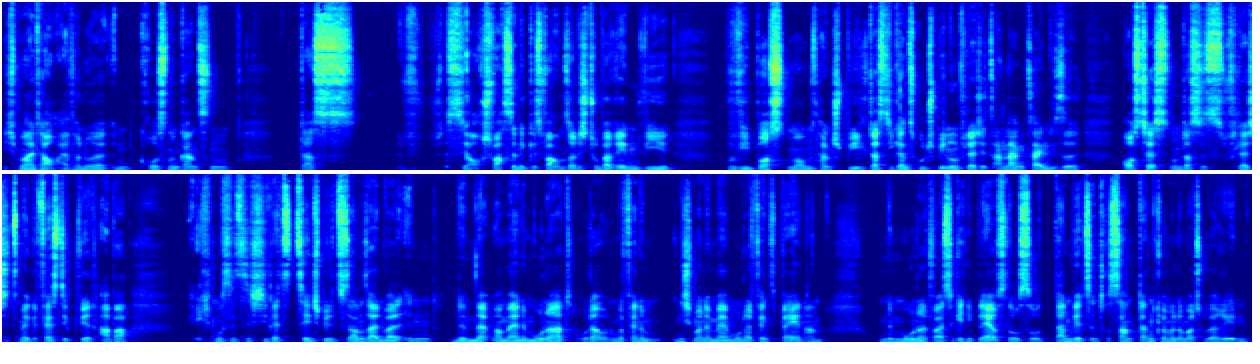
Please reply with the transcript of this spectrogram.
ich meinte auch einfach nur im Großen und Ganzen, dass es ja auch schwachsinnig ist. Warum soll ich drüber reden, wie, wie Boston momentan spielt, dass die ganz gut spielen und vielleicht jetzt Anlagen zeigen, diese austesten und dass es vielleicht jetzt mehr gefestigt wird, aber ich muss jetzt nicht die letzten zehn Spiele zusammen sein, weil in einem nicht mal mehr einem Monat oder ungefähr einem, nicht mal mehr einem Monat fängt es Play an und im Monat, weißt du, gehen die Playoffs los, so dann wird es interessant, dann können wir nochmal drüber reden.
